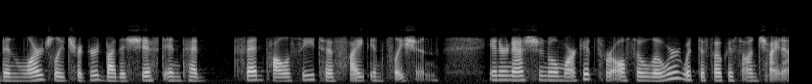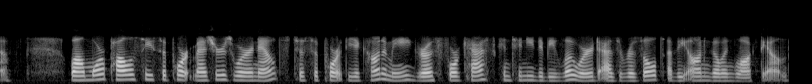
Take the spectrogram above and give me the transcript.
been largely triggered by the shift in Fed policy to fight inflation. International markets were also lower with the focus on China. While more policy support measures were announced to support the economy, growth forecasts continue to be lowered as a result of the ongoing lockdowns.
